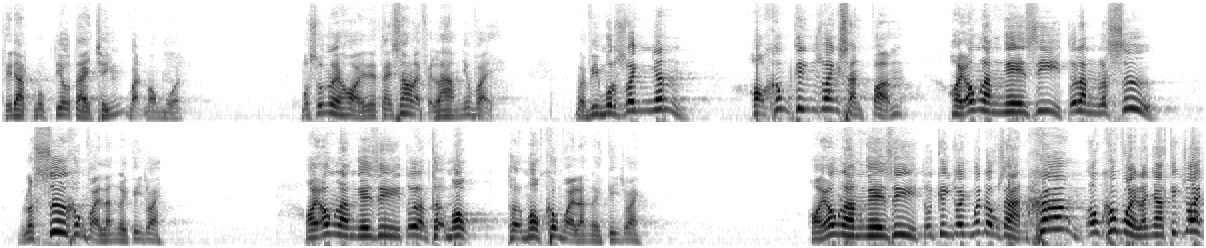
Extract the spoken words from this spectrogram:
thì đạt mục tiêu tài chính bạn mong muốn. Một số người hỏi thì tại sao lại phải làm như vậy? Bởi vì một doanh nhân, họ không kinh doanh sản phẩm hỏi ông làm nghề gì? Tôi làm luật sư. Luật sư không phải là người kinh doanh. Hỏi ông làm nghề gì? Tôi làm thợ mộc. Thợ mộc không phải là người kinh doanh. Hỏi ông làm nghề gì? Tôi kinh doanh bất động sản. Không! Ông không phải là nhà kinh doanh.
